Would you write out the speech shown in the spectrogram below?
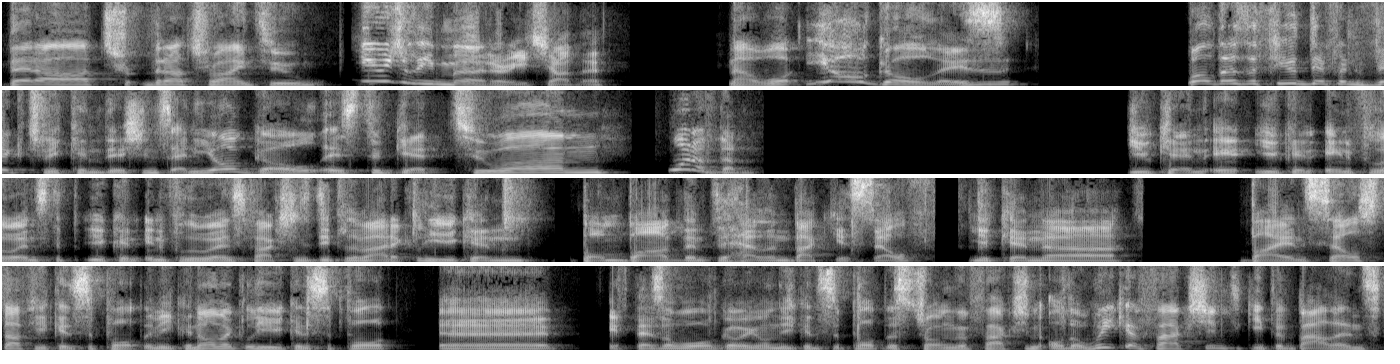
that are tr- that are trying to usually murder each other. Now, what your goal is? Well, there's a few different victory conditions, and your goal is to get to um one of them. You can you can influence the, you can influence factions diplomatically. You can bombard them to hell and back yourself. You can uh, buy and sell stuff. You can support them economically. You can support uh, if there's a war going on. You can support the stronger faction or the weaker faction to keep a balance.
